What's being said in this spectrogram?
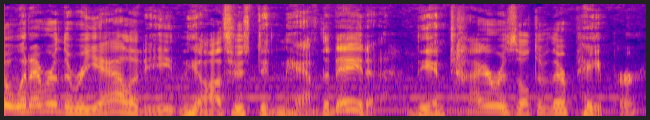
But whatever the reality, the authors didn't have the data. The entire result of their paper,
